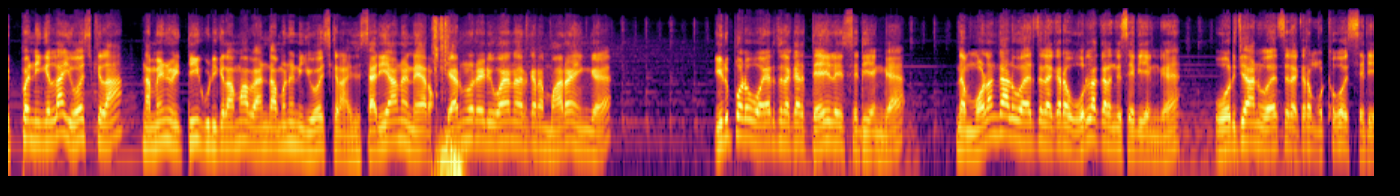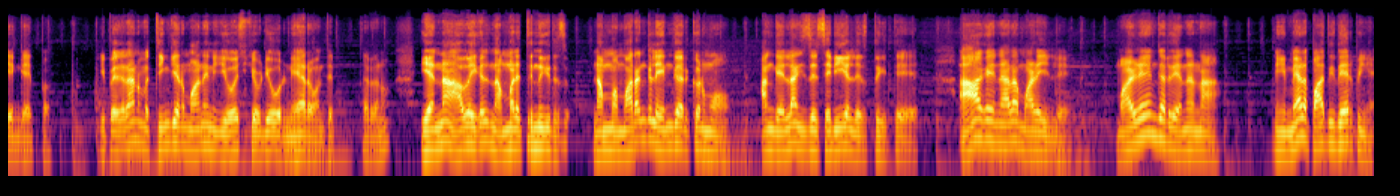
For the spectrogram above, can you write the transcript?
இப்போ நீங்கள்லாம் யோசிக்கலாம். நம்ம என்ன டீ குடிக்கலாமா வேண்டாமான்னு நீங்கள் யோசிக்கலாம். இது சரியான நேரம். இரநூறு அடி உயரம் இருக்கிற மரம் இங்கே இடுப்போட உயரத்தில் இருக்கிற தேயிலை செடி எங்கே? இந்த முழங்கால் உயரத்தில் இருக்கிற உருளைக்கிழங்கு செடி எங்கே? ஒரிஜான் உயரத்தில் இருக்கிற முட்டைகோஸ் செடி எங்கே இப்போ? இப்போ இதெல்லாம் நம்ம திங்கணுமான்னு நீங்கள் யோசிக்க வேண்டிய ஒரு நேரம் வந்து தரணும் ஏன்னா அவைகள் நம்மளை தின்னுக்கிடுது நம்ம மரங்கள் எங்கே இருக்கணுமோ அங்கே எல்லாம் இந்த செடிகள் எடுத்துக்கிட்டு ஆகையினால மழை இல்லை. மழைங்கிறது என்னென்னா நீங்கள் மேலே பார்த்துக்கிட்டே இருப்பீங்க.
